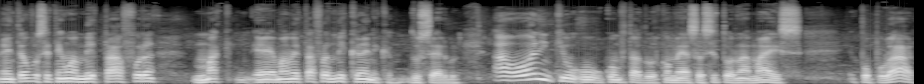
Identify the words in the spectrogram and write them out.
né? então você tem uma metáfora é uma metáfora mecânica do cérebro. A hora em que o, o computador começa a se tornar mais popular,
